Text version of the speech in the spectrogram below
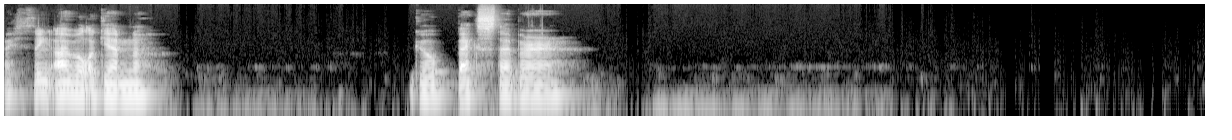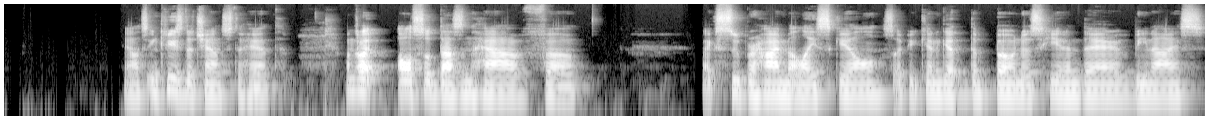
I think I will again go backstabber. Yeah, let's increase the chance to hit. Wonder also doesn't have uh, like super high melee skill, so if you can get the bonus here and there, it would be nice.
